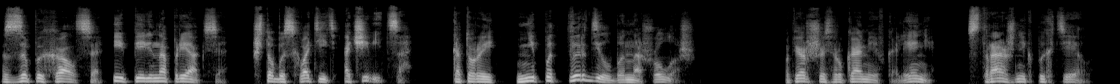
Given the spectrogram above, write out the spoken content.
запыхался и перенапрягся, чтобы схватить очевидца. который не подтвердил бы нашу ложь. Упершись руками в колени, стражник пыхтел,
